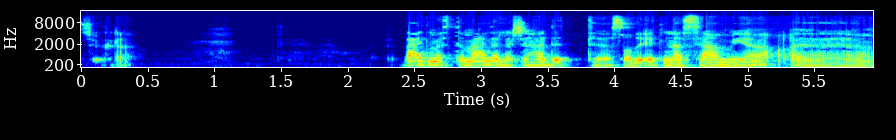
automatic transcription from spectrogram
شكرا. بعد ما استمعنا لشهادة صديقتنا سامية آه،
